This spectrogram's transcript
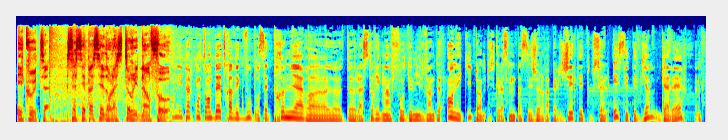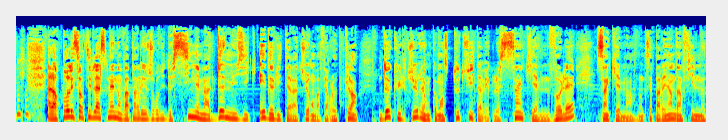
Écoute, ça s'est passé dans la story de l'info. On est hyper content d'être avec vous pour cette première euh, de la story de l'info 2022 en équipe, hein, puisque la semaine passée, je le rappelle, j'étais tout seul et c'était bien galère. Alors pour les sorties de la semaine, on va parler aujourd'hui de cinéma, de musique et de littérature. On va faire le plein de culture et on commence tout de suite avec le cinquième volet, cinquième, hein, donc c'est pas rien d'un film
